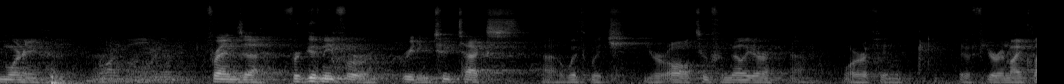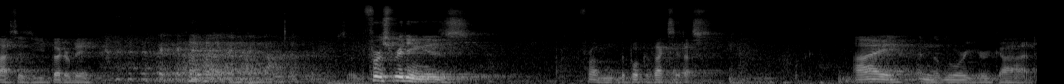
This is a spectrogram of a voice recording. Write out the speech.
Good morning. Friends, uh, forgive me for reading two texts uh, with which you're all too familiar, uh, or if, in, if you're in my classes, you'd better be. so the first reading is from the book of Exodus. I am the Lord your God,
